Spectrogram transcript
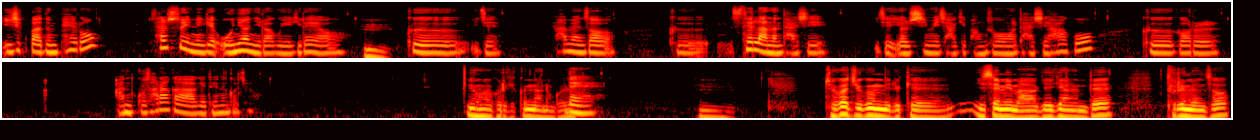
이식받은 폐로 살 수 있는 게 5년이라고 얘기를 해요. 음. 그 이제 하면서 그 스텔라는 다시 이제 열심히 자기 방송을 다시 하고 그거를 안고 살아가게 되는 거죠. 영화 그렇게 끝나는 거예요? 네. 음. 제가 지금 이렇게 이쌤이 막 얘기하는데 들으면서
